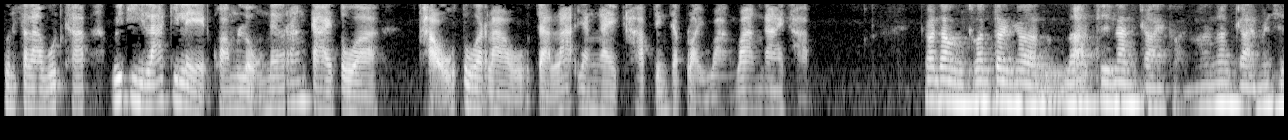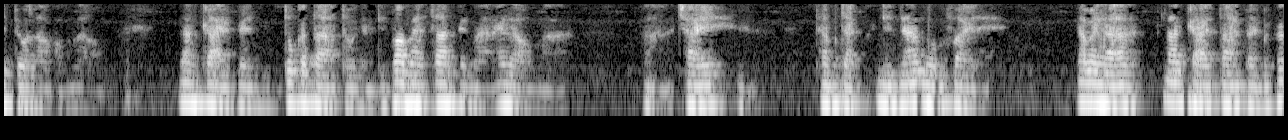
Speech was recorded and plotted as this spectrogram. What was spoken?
คุณสลาวุธครับ วิธีละกิเลสความหลงในร่างกายตัว เขาตัวเราจะละยังไงครับ จึงจะปล่อยวางว่างได้ครับ ก็ต้องทนต้นก็ละที่ร่างกายก่อนว่าร่างกายไม่ใช่ตัวเราของเรา ร่างกายเป็นตุ๊กตาตัวหนึ่งที่พ่อแม่สร้างขึ้นมาให้เรามาใช้ทำจากดินน้ำลมไฟแล้วเวลาร่างกายตายไปมันก็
